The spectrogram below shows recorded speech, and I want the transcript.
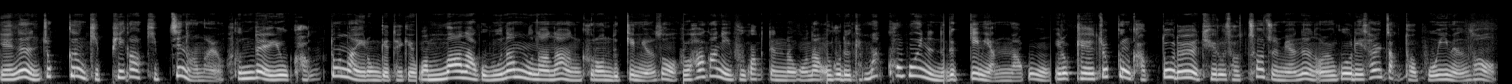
얘는 조금 깊이가 깊진 않아요. 근데 이 각도나 이런 게 되게 완만하고 무난무난한 그런 느낌이어서 하관이 부각된다거나 얼굴이 이렇게 막 커 보이는 느낌이 안 나고 이렇게 조금 각도를 뒤로 젖혀주면 은 얼굴이 살짝 더 보이면서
